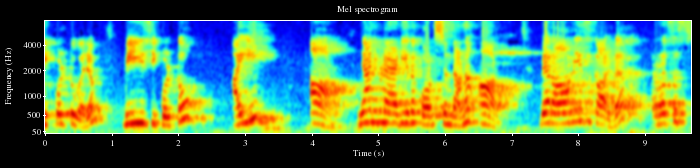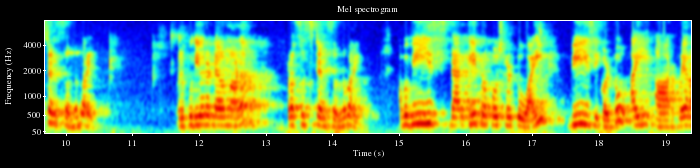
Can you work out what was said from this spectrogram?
ഈക്വൽ ടു വരും. V is equal to I R ഞാൻ ഇവിടെ ആഡ് ചെയ്ത കോൺസ്റ്റന്റ് ആണ് R where R is called resistance എന്ന് പറയും. ഒരു പുതിയൊരു ടേം ആണ് റെസിസ്റ്റൻസ് എന്ന് പറയും. അപ്പൊ V is directly proportional to I V is equal to I R where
